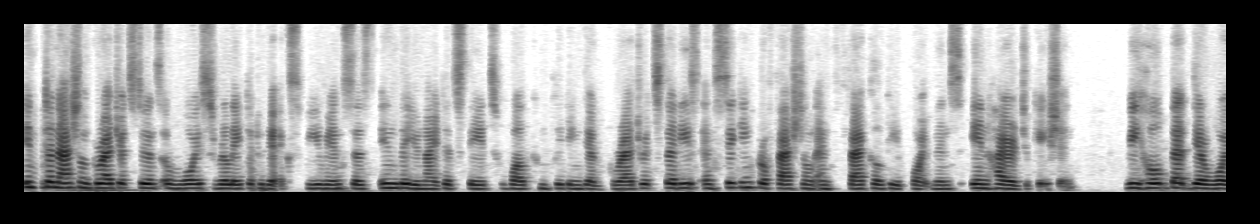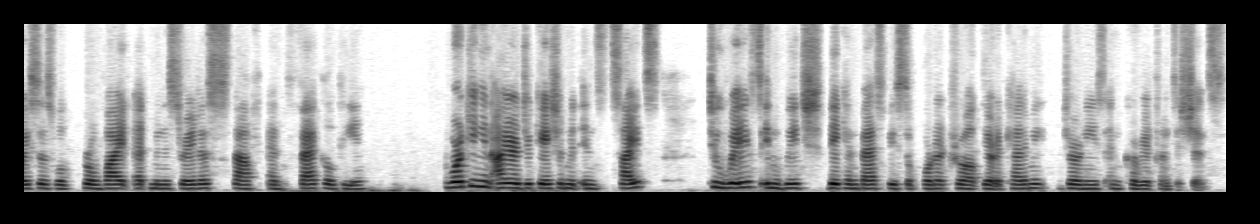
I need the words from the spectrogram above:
international graduate students a voice related to their experiences in the United States while completing their graduate studies and seeking professional and faculty appointments in higher education. We hope that their voices will provide administrators, staff, and faculty working in higher education with insights to ways in which they can best be supported throughout their academic journeys and career transitions.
